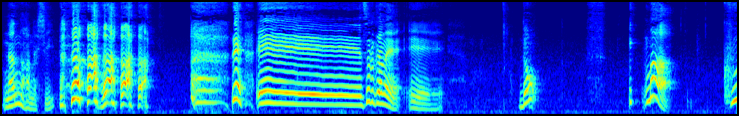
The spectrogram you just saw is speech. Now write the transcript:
何の話？で、えー、それからね、えー、ど、まあ、9時半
